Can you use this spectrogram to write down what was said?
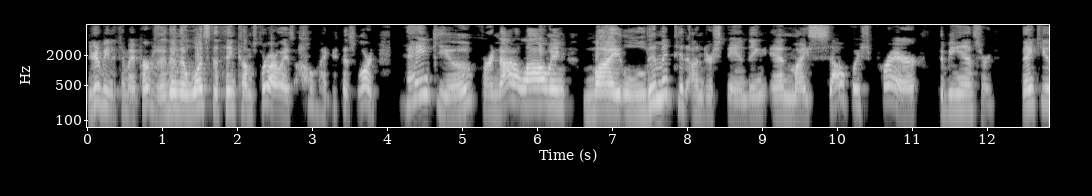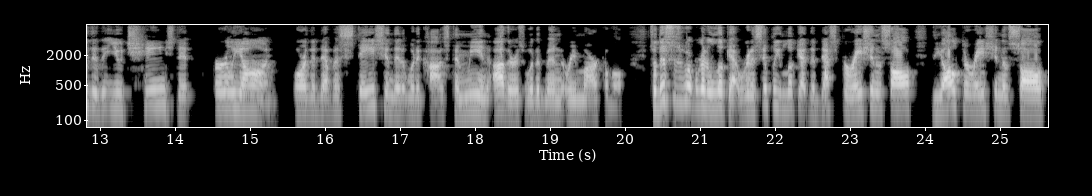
You're going to be knit to my purpose. And then, then once the thing comes through, I realize, oh my goodness, Lord, thank you for not allowing my limited understanding and my selfish prayer to be answered. Thank you that, that you changed it early on or the devastation that it would have caused to me and others would have been remarkable. So this is what we're going to look at. We're going to simply look at the desperation of Saul, the alteration of Saul,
